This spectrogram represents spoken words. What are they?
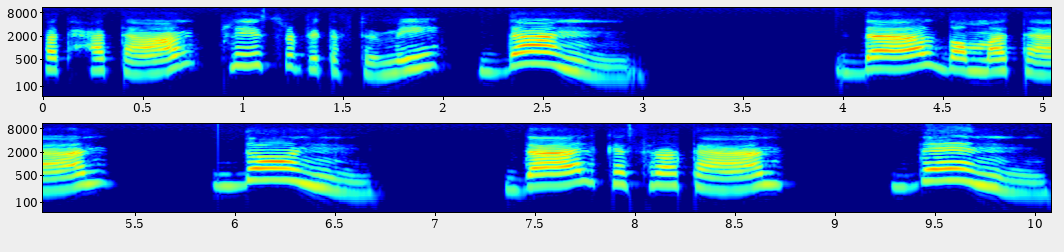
فتحتان please repeat after me دن دال ضمتان دن دال كسرتان then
